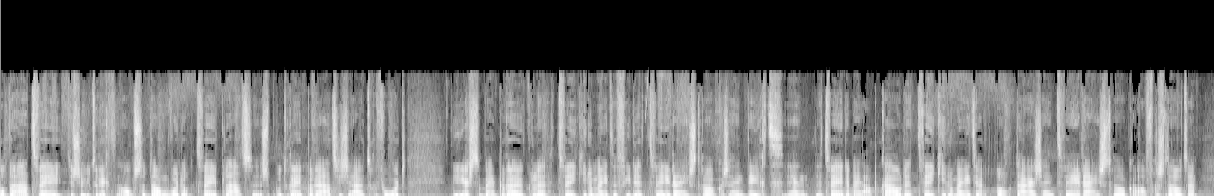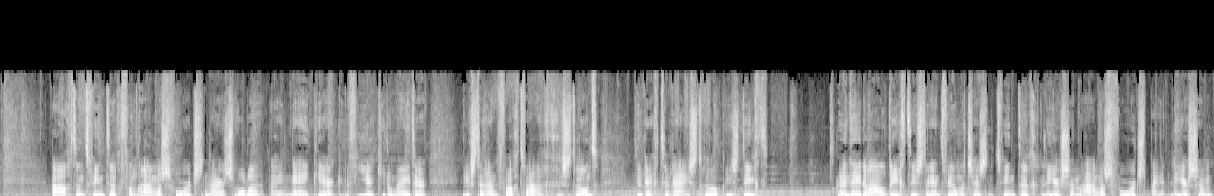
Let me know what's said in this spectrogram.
Op de A2 tussen Utrecht en Amsterdam worden op twee plaatsen spoedreparaties uitgevoerd. De eerste bij Breukelen, 2 kilometer file, twee rijstroken zijn dicht. En de tweede bij Apkoude, 2 kilometer, ook daar zijn twee rijstroken afgesloten. A28 van Amersfoort naar Zwolle, bij Nijkerk 4 kilometer. Er is daar een vrachtwagen gestrand. De rechte rijstrook is dicht. En helemaal dicht is de N226 Leersum-Amersfoort bij Leersum.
